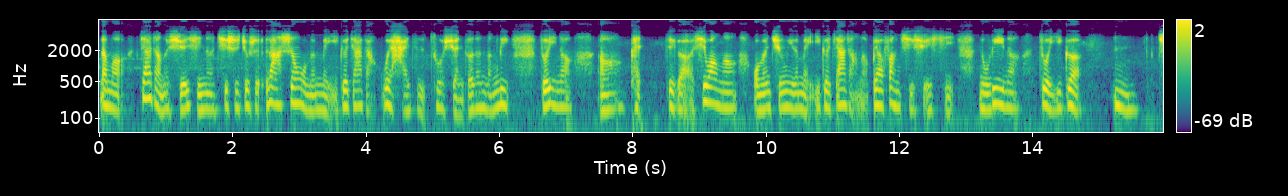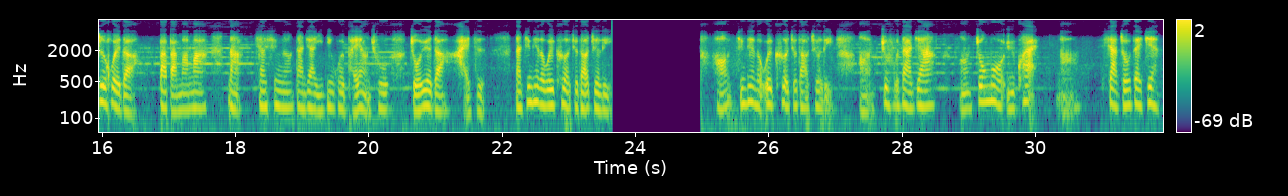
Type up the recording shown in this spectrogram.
那么家长的学习呢，其实就是拉伸我们每一个家长为孩子做选择的能力。所以呢，嗯，肯这个希望呢，我们群里的每一个家长呢，不要放弃学习，努力呢，做一个嗯智慧的。爸爸妈妈，那相信呢，大家一定会培养出卓越的孩子。那今天的微课就到这里，好，今天的微课就到这里啊，祝福大家，嗯，周末愉快啊，下周再见。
